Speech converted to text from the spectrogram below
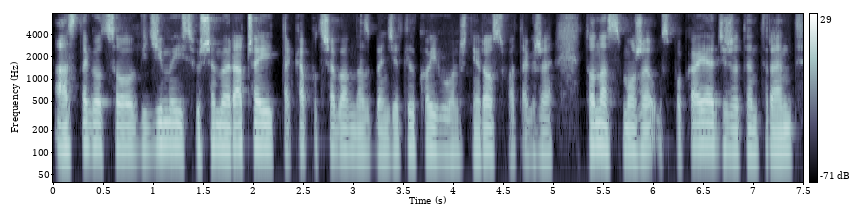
a z tego co widzimy i słyszymy, raczej taka potrzeba w nas będzie tylko i wyłącznie rosła. Także to nas może uspokajać, że ten trend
